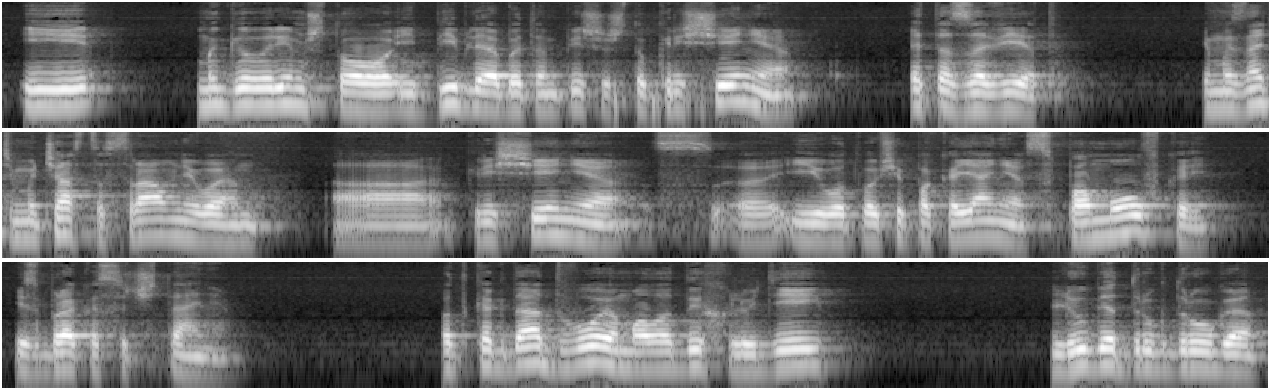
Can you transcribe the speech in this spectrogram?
И мы говорим, что и Библия об этом пишет, что крещение – это завет. И мы, знаете, мы часто сравниваем а, крещение с, а, и вот вообще покаяние с помолвкой из бракосочетания. Вот когда двое молодых людей любят друг друга,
